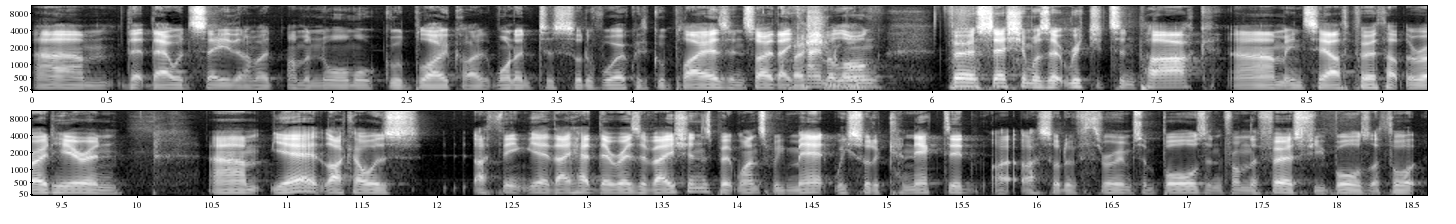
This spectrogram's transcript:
um, that they would see that I'm a, I'm a normal, good bloke. I wanted to sort of work with good players, and so they came along. First session was at Richardson Park um, in South Perth, up the road here, and um, yeah, like I was. I think yeah, they had their reservations, but once we met, we sort of connected. I, I sort of threw him some balls, and from the first few balls, I thought,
